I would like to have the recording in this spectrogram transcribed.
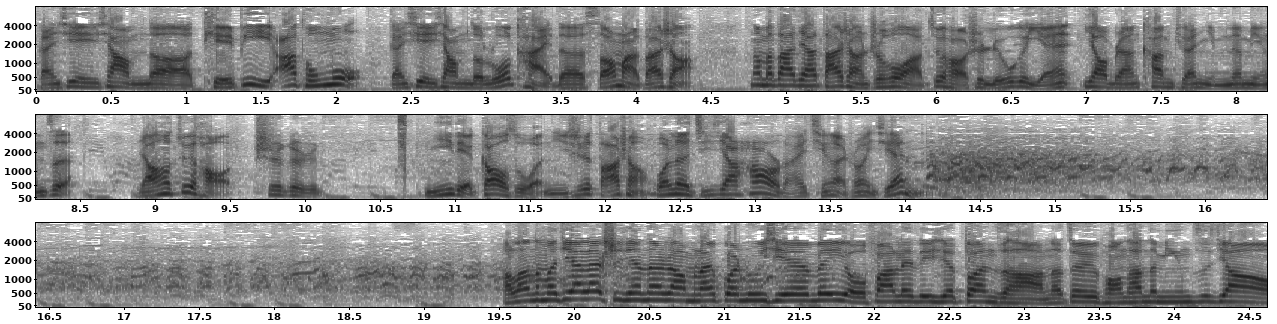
感谢一下我们的铁臂阿童木，感谢一下我们的罗凯的扫码打赏。那么大家打赏之后啊，最好是留个言，要不然看不全你们的名字。然后最好是个，你得告诉我你是打赏欢乐集结号的，还是情感双引线的。好了，那么接下来时间呢，让我们来关注一些微友发来的一些段子哈。那这位朋友他的名字叫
